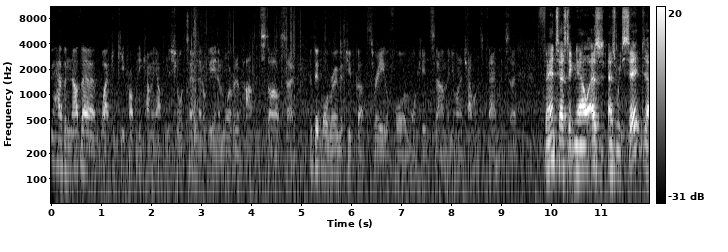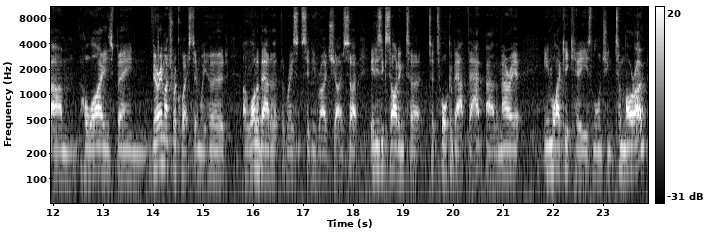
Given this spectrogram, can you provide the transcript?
do have another Waikiki property coming up in the short term that'll be in a more of an apartment style, so a bit more room if you've got three or four or more kids um, and you want to travel as a family. So Fantastic. Now, as as we said, um, Hawaii's been very much requested, and we heard a lot about it at the recent Sydney Roadshow. So it is exciting to to talk about that. Uh, the Marriott in Waikiki is launching tomorrow.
